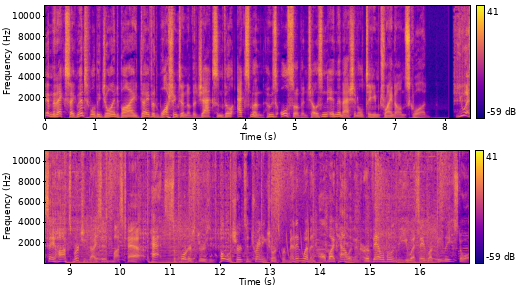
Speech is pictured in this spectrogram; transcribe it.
In the next segment, we'll be joined by David Washington of the Jacksonville Axemen, who's also been chosen in the national team Train On squad. USA Hawks merchandise is must have. Hats, supporters jerseys, polo shirts, and training shorts for men and women, all by Paladin, are available in the USA Rugby League store.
